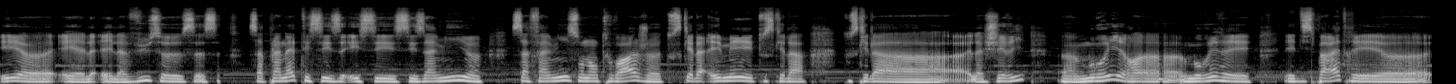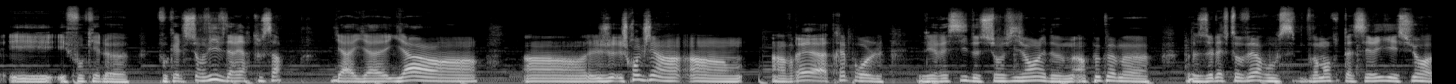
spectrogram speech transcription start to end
et, euh, elle, elle a vu ce, ce- sa planète et ses et ses, ses amis euh, sa famille son entourage euh, tout ce qu'elle a aimé et tout ce qu'elle a tout ce qu'elle a elle a chéri euh, mourir euh, mourir et, et disparaître. Et et faut qu'elle faut qu'elle survive derrière tout ça. Il y a il y a il y a un, je, crois que j'ai un, vrai attrait pour le- les récits de survivants et de un peu comme euh, The Leftover où vraiment toute la série est sur euh,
